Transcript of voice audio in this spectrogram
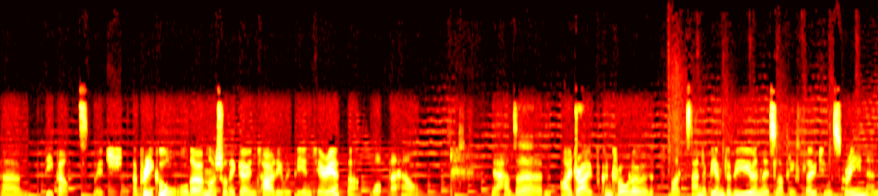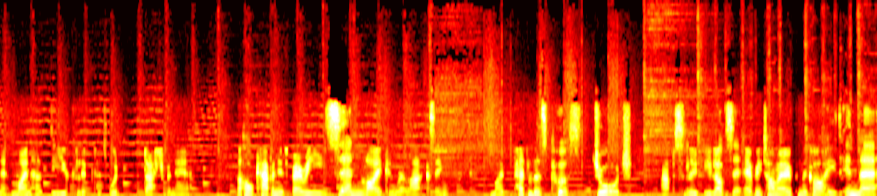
um, seat belts, which are pretty cool, although I'm not sure they go entirely with the interior, but what the hell. It has a iDrive controller like standard BMW and this lovely floating screen, and it, mine has the eucalyptus wood dash veneer. The whole cabin is very zen-like and relaxing. My peddler's puss, George, absolutely loves it. Every time I open the car, he's in there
